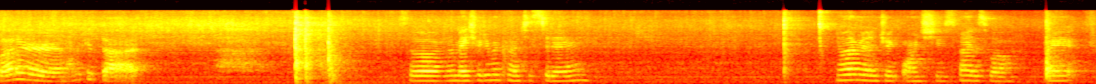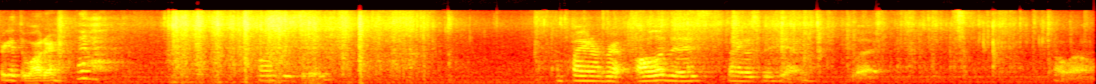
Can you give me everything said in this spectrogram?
butter. Look at that. So I'm gonna make sure to do my crunches today. No, I'm gonna drink orange juice. Might as well. Right? Forget the water. orange juice it is. I'm probably gonna regret all of this when I go to the gym. But oh well.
